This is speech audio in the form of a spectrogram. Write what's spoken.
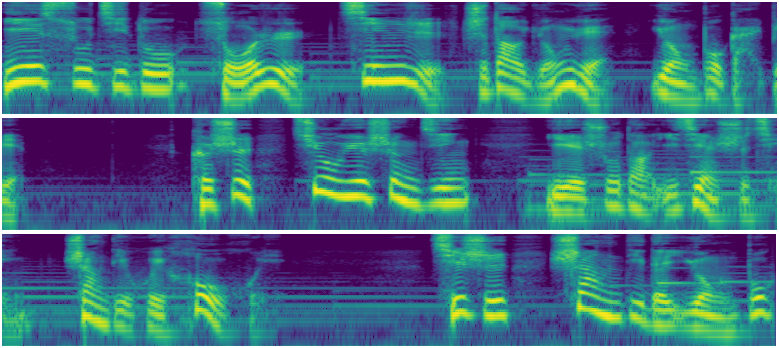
耶稣基督昨日、今日，直到永远，永不改变。可是旧约圣经也说到一件事情：上帝会后悔。其实，上帝的永不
